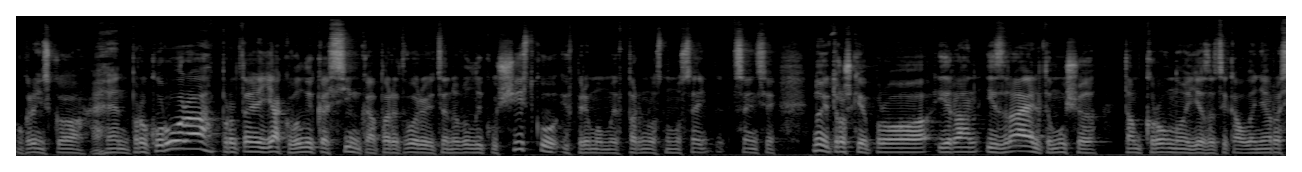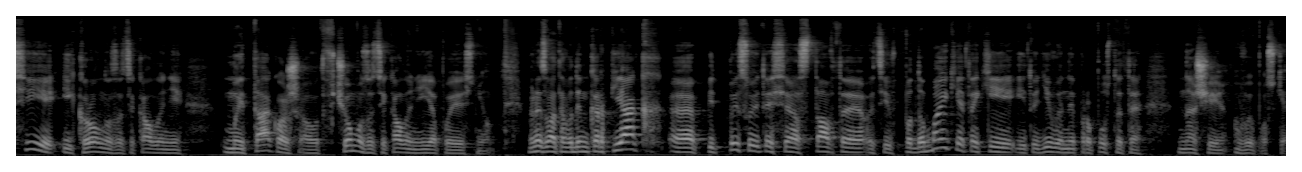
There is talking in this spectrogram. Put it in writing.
українського генпрокурора, про те, як велика сімка перетворюється на велику шістку і в прямому і в переносному сенсі. Ну і трошки про Іран, Ізраїль, тому що там кровно є зацікавлення Росії і кровно зацікавлені. Ми також, а от в чому зацікавлені, я поясню. Мене звати Вадим Карп'як. Е, Підписуйтеся, ставте оці вподобайки такі, і тоді ви не пропустите наші випуски.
